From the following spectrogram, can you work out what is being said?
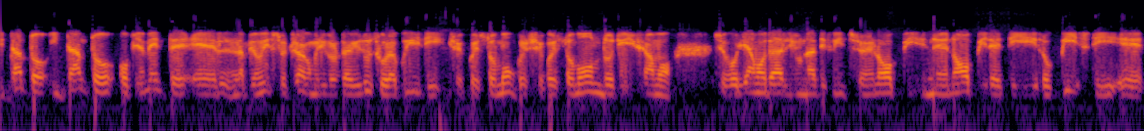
intanto, intanto, ovviamente eh, l'abbiamo visto già come ricordavi tu sulla Guidi, c'è questo, c'è questo mondo di diciamo, se vogliamo dargli una definizione nobile di lobbisti, eh,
